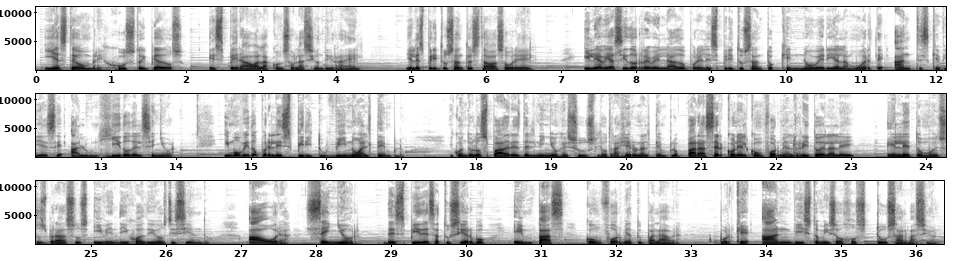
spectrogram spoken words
y este hombre, justo y piadoso, esperaba la consolación de Israel, y el Espíritu Santo estaba sobre él, y le había sido revelado por el Espíritu Santo que no vería la muerte antes que viese al ungido del Señor, y movido por el Espíritu vino al templo y cuando los padres del niño Jesús lo trajeron al templo para hacer con él conforme al rito de la ley, él le tomó en sus brazos y bendijo a Dios diciendo, Ahora, Señor, despides a tu siervo en paz conforme a tu palabra, porque han visto mis ojos tu salvación.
